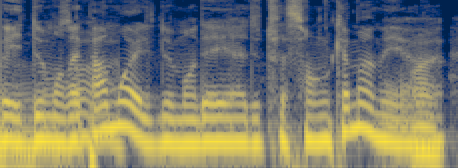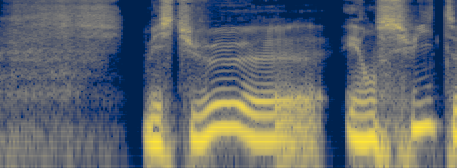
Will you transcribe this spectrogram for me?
Mais ils ne demanderaient ça, pas à ouais. moi, ils demandaient de toute façon en Kama. Mais, euh, mais si tu veux. et ensuite.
